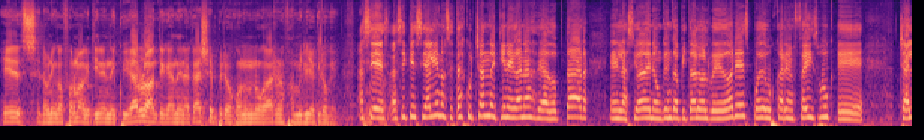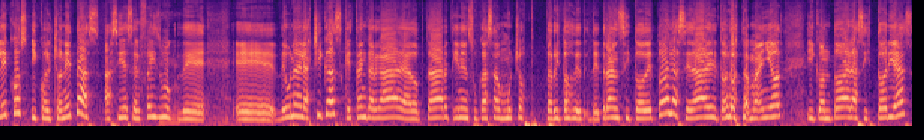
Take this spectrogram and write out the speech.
es la única forma que tienen de cuidarlo antes que ande en la calle, pero con un hogar, una familia creo que... Así es, así que si alguien nos está escuchando y tiene ganas de adoptar en la ciudad de Neuquén Capital o alrededores, puede buscar en Facebook eh, chalecos y colchonetas, así es el Facebook de, eh, de una de las chicas que está encargada de adoptar, tiene en su casa muchos perritos de, de tránsito de todas las edades, de todos los tamaños y con todas las historias.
